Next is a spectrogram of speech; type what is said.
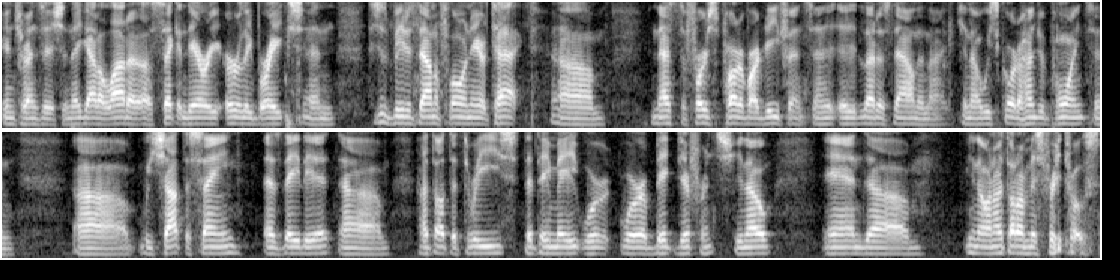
in transition. They got a lot of uh, secondary early breaks, and they just beat us down the floor and they attacked. Um, and that's the first part of our defense, and it, it, let us down tonight. You know, we scored 100 points, and uh, we shot the same as they did. Um, I thought the threes that they made were were a big difference. You know, and um, you know, and I thought our missed free throws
